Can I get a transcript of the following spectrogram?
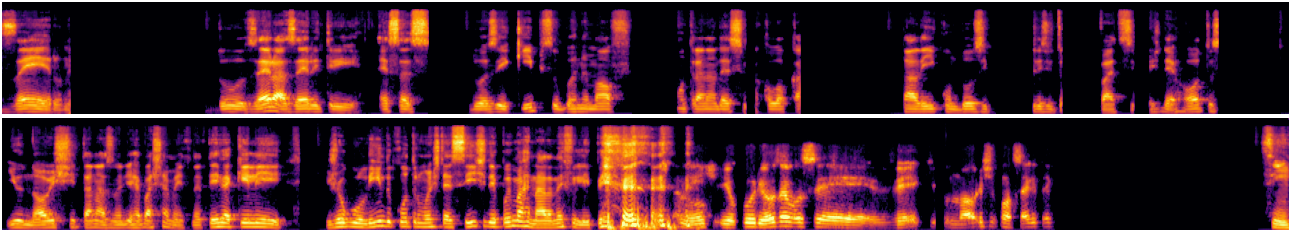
0, né? do 0 a 0 entre essas duas equipes. O Bournemouth contra na décima colocada tá ali com 12 3 vitórias e derrotas. E o Norwich está na zona de rebaixamento, né? Teve aquele jogo lindo contra o Manchester City, depois mais nada, né, Felipe? Exatamente. E o curioso é você ver que o Norwich consegue ter Sim.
